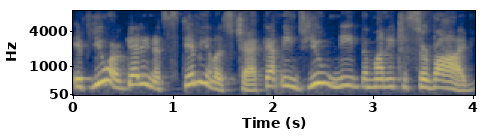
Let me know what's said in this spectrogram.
If you are getting a stimulus check, that means you need the money to survive.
